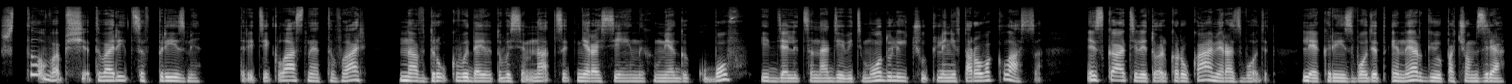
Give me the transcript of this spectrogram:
Что вообще творится в призме? Третьеклассная тварь на вдруг выдает 18 нерассеянных мегакубов и делится на 9 модулей чуть ли не второго класса. Искатели только руками разводят, лекари изводят энергию почем зря,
